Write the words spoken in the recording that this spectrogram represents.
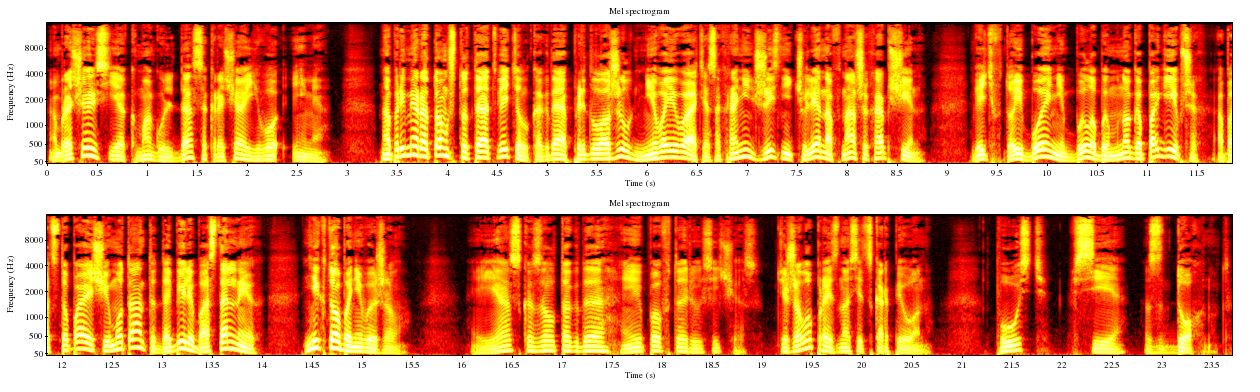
Обращаюсь я к магу льда, сокращая его имя. Например, о том, что ты ответил, когда я предложил не воевать, а сохранить жизни членов наших общин. Ведь в той бойне было бы много погибших, а подступающие мутанты добили бы остальных. Никто бы не выжил. Я сказал тогда и повторю сейчас. Тяжело произносит Скорпион. Пусть все сдохнут.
